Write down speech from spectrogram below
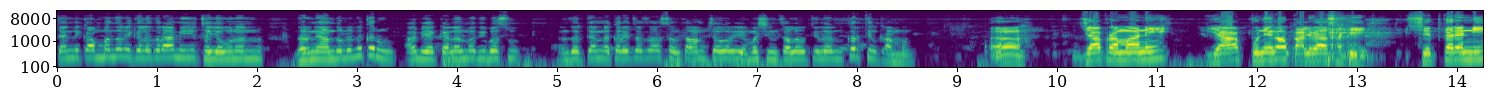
त्यांनी काम बंद नाही केलं तर आम्ही इथं येऊन धरणे आंदोलन करू. आम्ही या कॅनलमध्ये बसू. आणि जर त्यांना करायचं असेल तर आमच्यावर हे मशीन चालवतील आणि करतील काम मग. अ, ज्याप्रमाणे या पुणेगाव कालव्यासाठी शेतकऱ्यांनी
